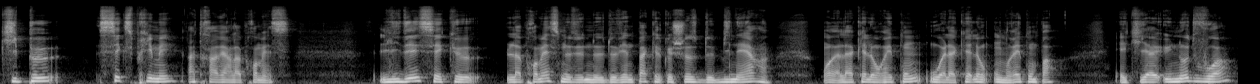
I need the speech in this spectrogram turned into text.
qui peut s'exprimer à travers la promesse. L'idée, c'est que la promesse ne, devienne pas quelque chose de binaire à laquelle on répond ou à laquelle on ne répond pas. Et qu'il y a une autre voie,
